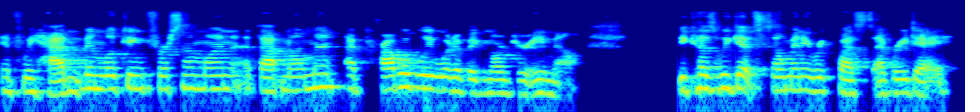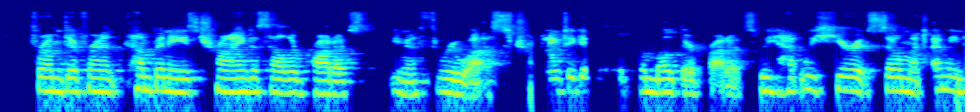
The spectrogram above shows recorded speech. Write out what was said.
if we hadn't been looking for someone at that moment, I probably would have ignored your email because we get so many requests every day from different companies trying to sell their products you know through us trying to get us to promote their products. We ha- we hear it so much i mean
